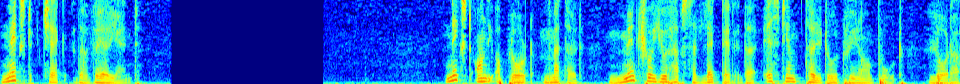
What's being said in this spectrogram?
Next, check the variant. Next on the upload method, make sure you have selected the STM32 Arduino boot loader.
